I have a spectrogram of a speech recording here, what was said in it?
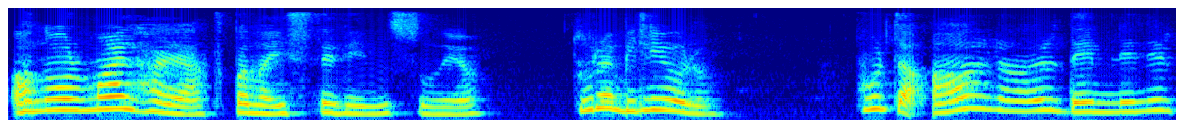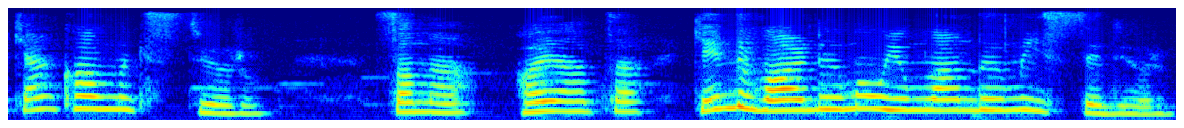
Anormal hayat bana istediğimi sunuyor. Durabiliyorum. Burada ağır ağır demlenirken kalmak istiyorum. Sana, hayata, kendi varlığıma uyumlandığımı hissediyorum.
